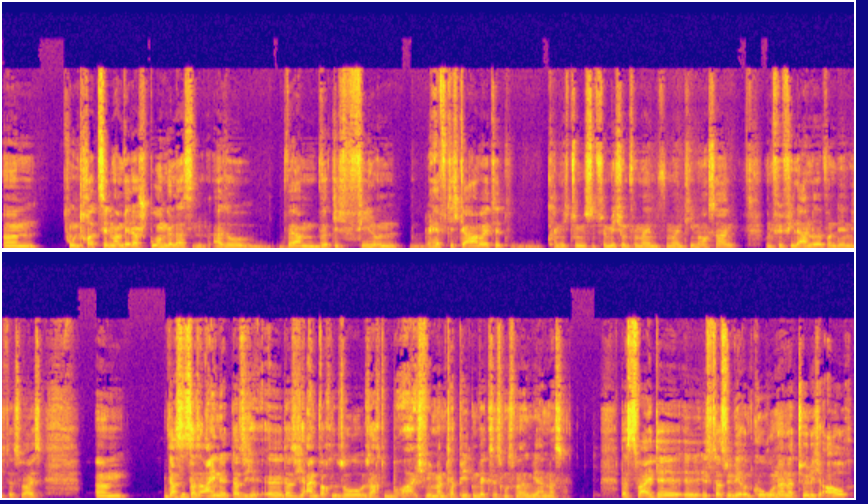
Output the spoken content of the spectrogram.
Ähm, und trotzdem haben wir da Spuren gelassen. Also wir haben wirklich viel und heftig gearbeitet, kann ich zumindest für mich und für mein, für mein Team auch sagen und für viele andere, von denen ich das weiß. Ähm, das ist das eine, dass ich, äh, dass ich einfach so sagte, boah, ich will meinen Tapetenwechsel, es muss mal irgendwie anders sein. Das zweite äh, ist, dass wir während Corona natürlich auch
